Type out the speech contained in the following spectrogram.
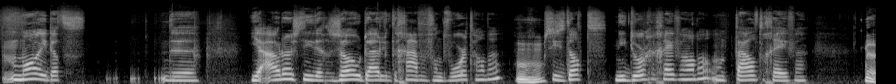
mooi dat de, je ouders, die zo duidelijk de gave van het woord hadden, precies dat niet doorgegeven hadden om taal te geven Nee.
